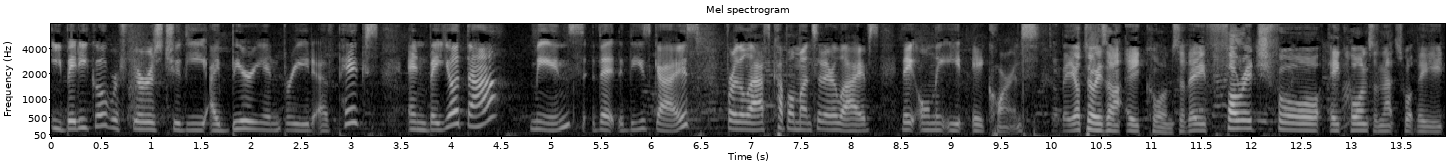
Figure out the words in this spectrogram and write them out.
Ibérico refers to the Iberian breed of pigs. And bellota means that these guys, for the last couple months of their lives, they only eat acorns. Bellota is our acorn, so they forage for acorns, and that's what they eat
